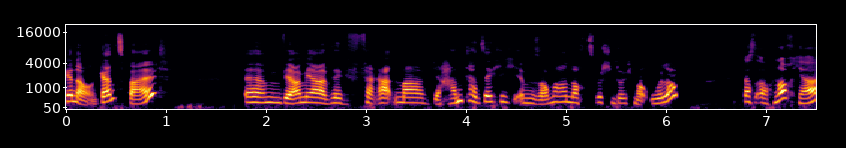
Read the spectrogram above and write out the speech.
Genau, ganz bald. Ähm, wir haben ja, wir verraten mal, wir haben tatsächlich im Sommer noch zwischendurch mal Urlaub. Das auch noch, ja.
